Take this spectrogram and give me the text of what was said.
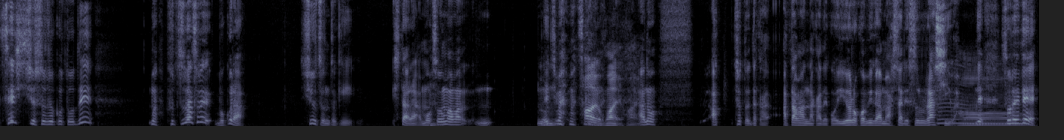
摂取することで、まあ、普通はそれ僕ら手術の時したらもうそのまま寝ちまいますから、ね、あのあちょっとだから頭の中でこう喜びが増したりするらしいわ。でそれで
